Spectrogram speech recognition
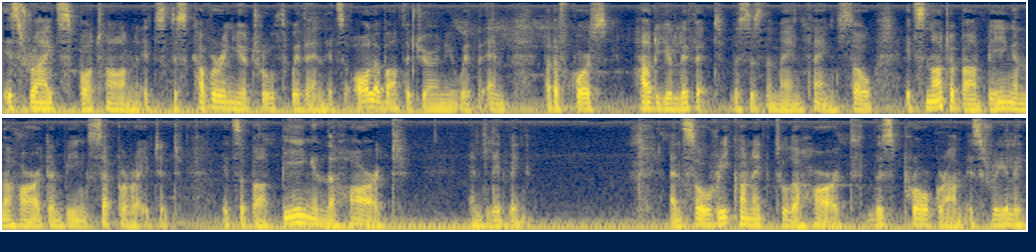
is right spot on. It's discovering your truth within. It's all about the journey within. But of course, how do you live it? This is the main thing. So it's not about being in the heart and being separated. It's about being in the heart and living. And so reconnect to the heart. This program is really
